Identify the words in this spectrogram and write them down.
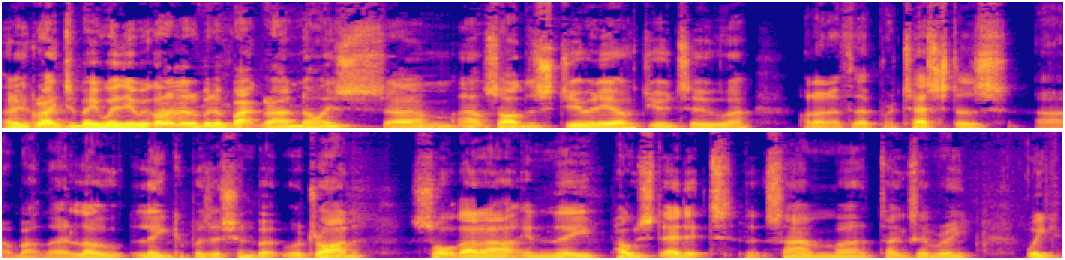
And it's great to be with you. We've got a little bit of background noise um, outside the studio due to, uh, I don't know if they're protesters uh, about their low league position, but we'll try and sort that out in the post edit that Sam uh, takes every week.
